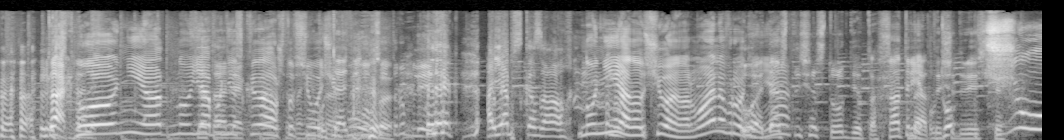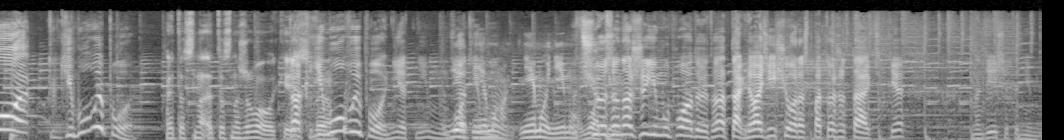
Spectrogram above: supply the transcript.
Так, ну нет, ну я бы не сказал, что все очень плохо. а я бы сказал. Ну не, ну что, нормально вроде, Ой, не? даже 1100 где-то. Смотри, Да, да- 1200. Чё? Ему выпало? Это с, это с ножевого кейса. Так, да. ему выпало? Нет, не ему. Нет, вот не ему, не ему, не ему. Что вот за ему. ножи ему падают? А, так, давайте еще раз по той же тактике. Надеюсь, это не ему.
